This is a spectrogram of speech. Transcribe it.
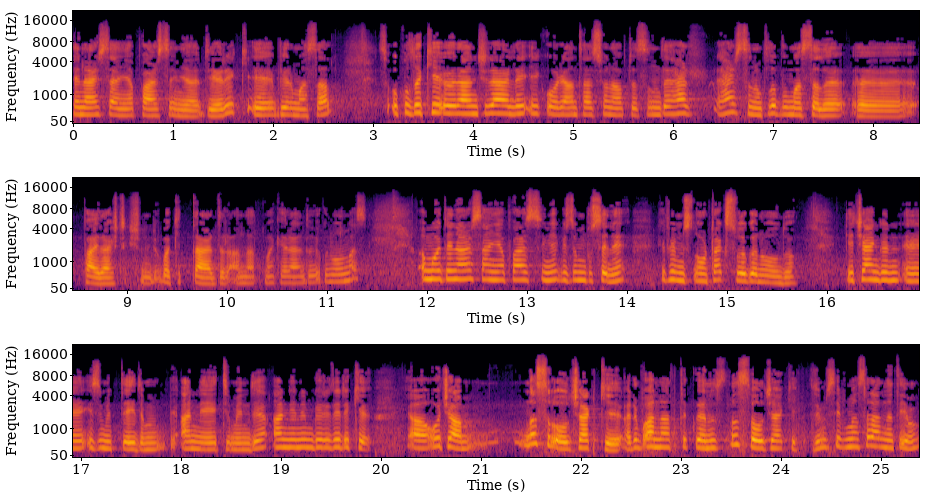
Denersen yaparsın ya diyerek e, bir masal. Okuldaki öğrencilerle ilk oryantasyon haftasında her her sınıfla bu masalı e, paylaştık şimdi. Vakit dardır anlatmak herhalde uygun olmaz. Ama denersen yaparsın ya bizim bu sene hepimizin ortak slogan oldu. Geçen gün e, İzmit'teydim anne eğitiminde. Annenin biri dedi ki ya hocam nasıl olacak ki? Hani bu anlattıklarınız nasıl olacak ki? Dedim size bir masal anlatayım.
